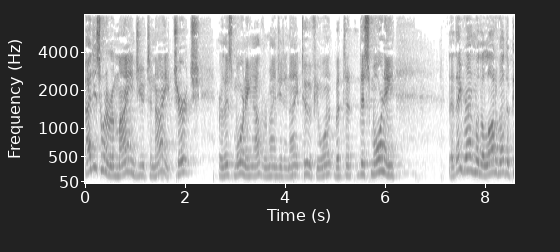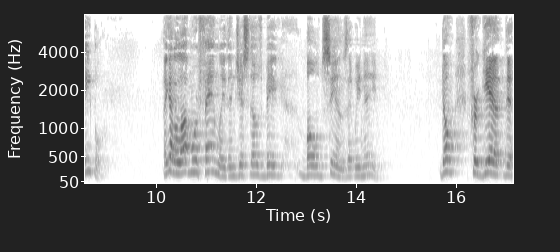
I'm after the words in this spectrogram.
I just want to remind you tonight, church, or this morning, I'll remind you tonight too if you want, but to, this morning, that they run with a lot of other people. They got a lot more family than just those big bold sins that we need. Don't forget the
